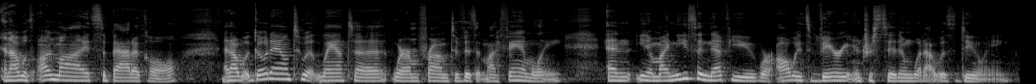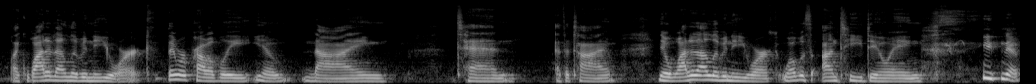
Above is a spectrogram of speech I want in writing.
and I was on my sabbatical and I would go down to Atlanta where I'm from to visit my family. And you know my niece and nephew were always very interested in what I was doing. Like why did I live in New York? They were probably you know 9 10 at the time. You know why did I live in New York? What was auntie doing you know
